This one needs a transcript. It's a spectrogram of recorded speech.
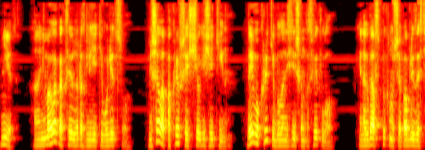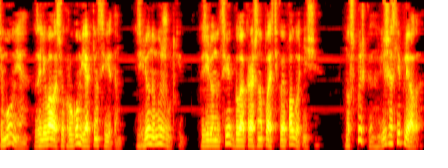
Нет, она не могла как следует разглядеть его лицо. Мешала покрывшая щеки щетина. Да и в укрытии было не слишком-то светло. Иногда вспыхнувшая поблизости молния заливалась все кругом ярким светом, зеленым и жутким. В зеленый цвет было окрашено пластиковое полотнище. Но вспышка лишь ослепляла,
